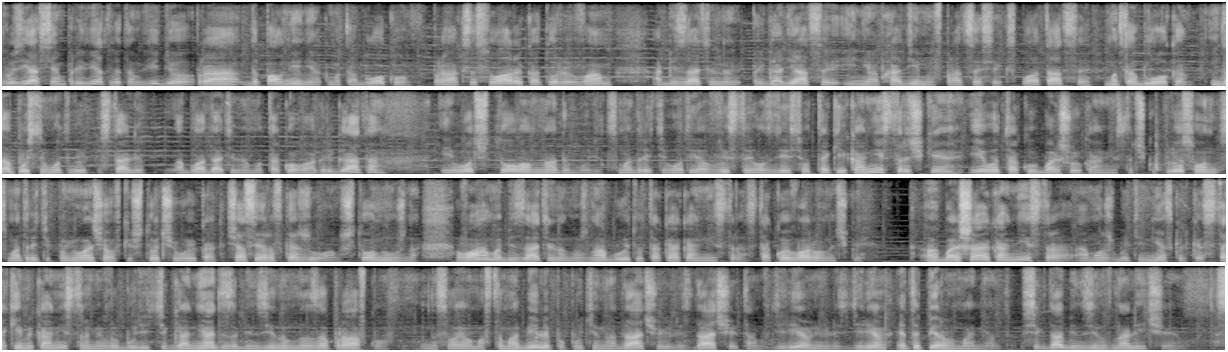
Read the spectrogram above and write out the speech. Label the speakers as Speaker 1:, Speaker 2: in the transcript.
Speaker 1: Друзья, всем привет! В этом видео про дополнение к мотоблоку, про аксессуары, которые вам обязательно пригодятся и необходимы в процессе эксплуатации мотоблока. Допустим, вот вы стали обладателем вот такого агрегата, и вот что вам надо будет. Смотрите, вот я выставил здесь вот такие канистрочки и вот такую большую канистрочку. Плюс он, смотрите, по мелочевке, что, чего и как. Сейчас я расскажу вам, что нужно. Вам обязательно нужна будет вот такая канистра с такой вороночкой. А большая канистра, а может быть и несколько, с такими канистрами вы будете гонять за бензином на заправку на своем автомобиле по пути на дачу или с дачи, там в деревню или с деревни. Это первый момент. Всегда бензин в наличии.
